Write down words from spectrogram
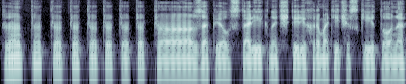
Та-та-та-та-та-та-та-та, запел старик на четыре хроматические тона.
